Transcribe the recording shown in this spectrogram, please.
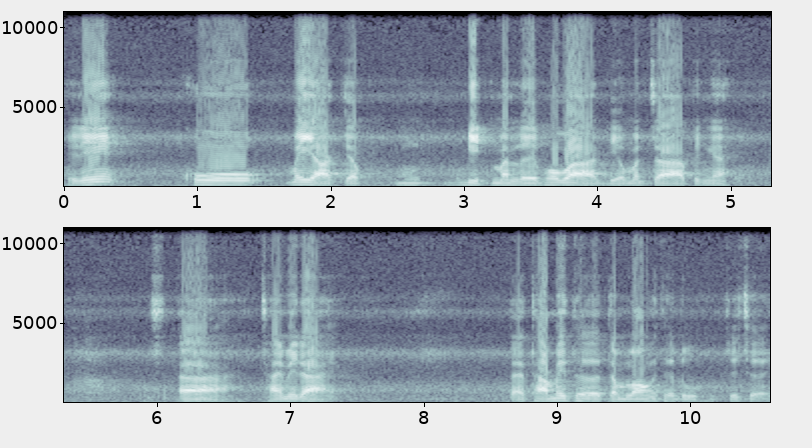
ทีนี้ครูไม่อยากจะบิดมันเลย เพราะว่าเดี๋ยวมันจะเป็นไงอ่าใช้ไม่ได้ แต่ทำให้เธอจำลองให้เธอดูเฉย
